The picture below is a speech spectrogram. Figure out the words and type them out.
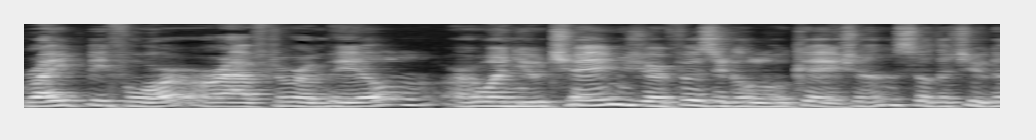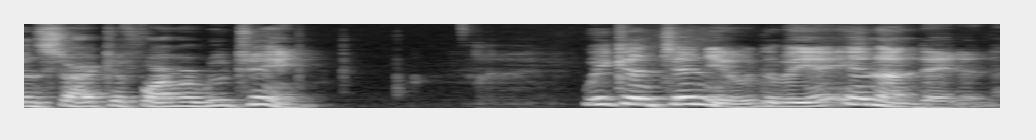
right before or after a meal, or when you change your physical location so that you can start to form a routine. We continue to be inundated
